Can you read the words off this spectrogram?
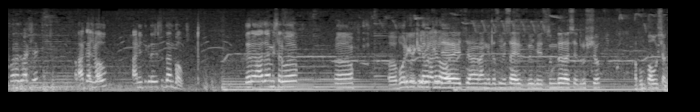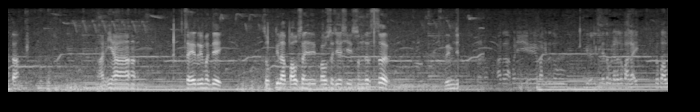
स्वराज राक्षे आकाश भाऊ आणि तिकडे सिद्धांत भाऊ. तर आज आम्ही सर्व बोरगिरी किल्ल्यावर आलेलो रांगेत असलेले सह्याद्री हे सुंदर असे दृश्य आपण पाहू शकता. आणि या सह्याद्रीमध्ये सोबतीला पावसाची पावसाची अशी सुंदर सर. आता आपण हे आहे. तो पाहू.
